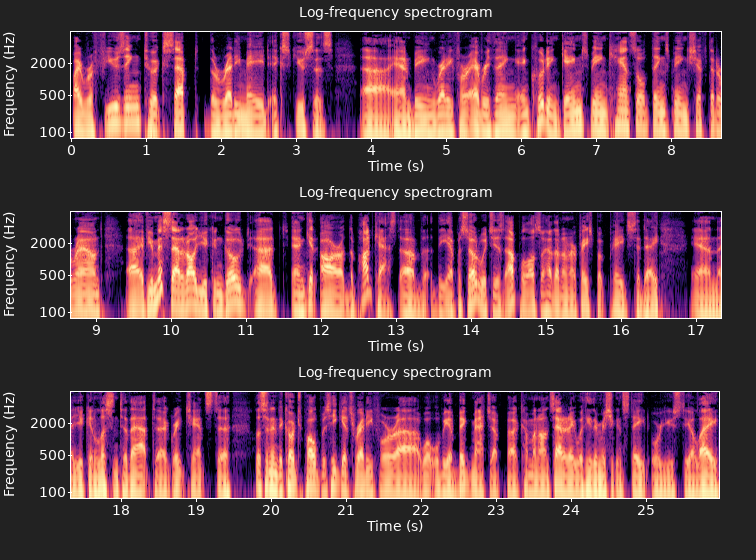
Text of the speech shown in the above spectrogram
by refusing to accept the ready made excuses uh, and being ready for everything, including games being canceled, things being shifted around. Uh, if you missed that at all, you can go uh, and get our the podcast of the episode, which is up. We'll also have that on our Facebook page today and uh, you can listen to that. Uh, great chance to listen into Coach Pope as he gets ready for uh, what will be a big matchup uh, coming on Saturday with either Michigan State or UCLA.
